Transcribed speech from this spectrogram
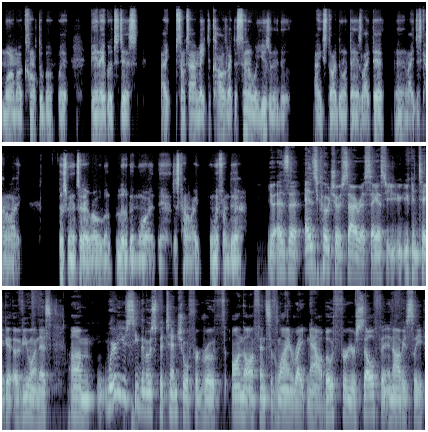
more and more comfortable with being able to just like sometimes make the calls like the center would usually do, like start doing things like that. And like just kind of like push me into that role a little bit more and then just kind of like went from there you know, as a, as Coach O'Cyrus, I guess you, you can take a, a view on this. Um, where do you see the most potential for growth on the offensive line right now, both for yourself and, and obviously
